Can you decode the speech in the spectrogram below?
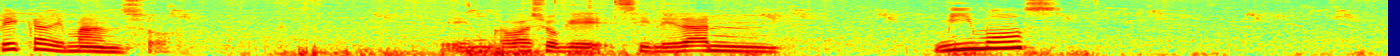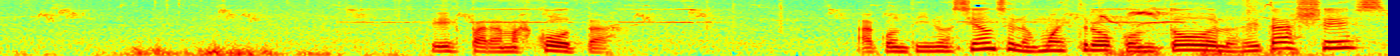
peca de manso. Es un caballo que si le dan mimos es para mascota. A continuación se los muestro con todos los detalles.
